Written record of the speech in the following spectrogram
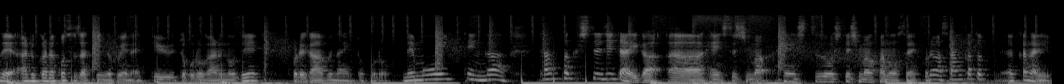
であるからこそ雑菌が増えないっていうところがあるのでこれが危ないところ。でもう1点がタンパク質自体が変質し、ま、変質をしてしまう可能性。これは酸化とかなり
